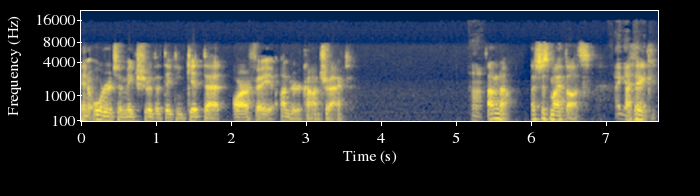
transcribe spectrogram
in order to make sure that they can get that RFA under contract. Huh. I don't know. That's just my thoughts. I think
